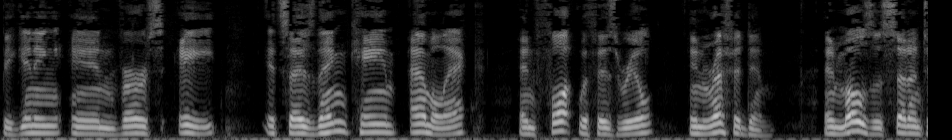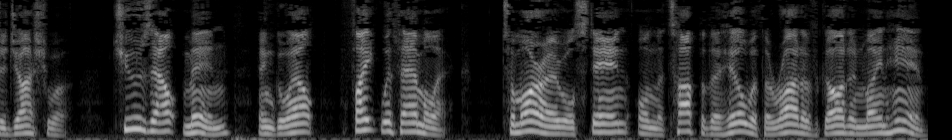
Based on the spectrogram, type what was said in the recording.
Beginning in verse 8, it says, Then came Amalek and fought with Israel in Rephidim. And Moses said unto Joshua, Choose out men and go out fight with Amalek. Tomorrow I will stand on the top of the hill with the rod of God in mine hand.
